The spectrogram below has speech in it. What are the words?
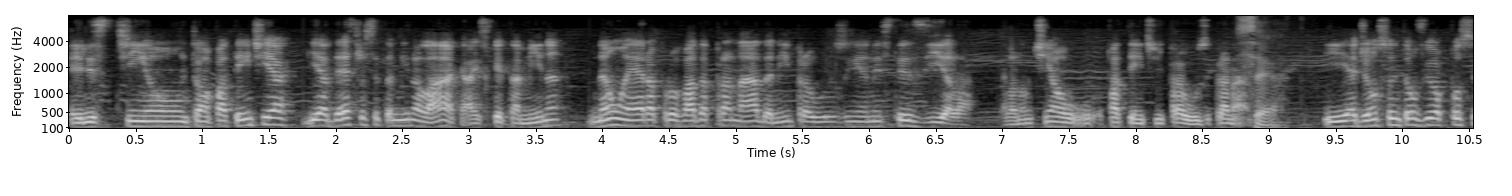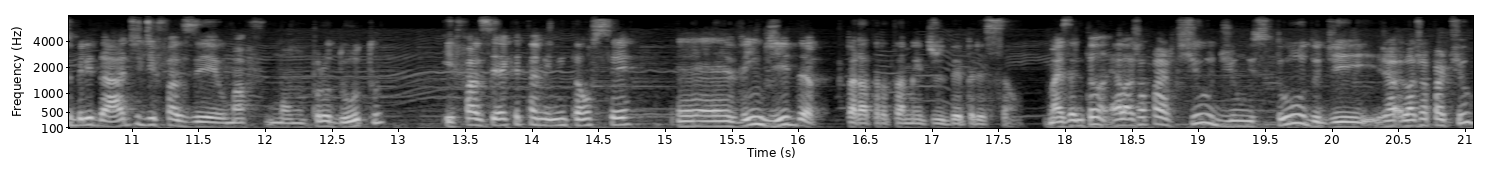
Eles tinham então a patente e a, e a destrocetamina lá, a esquetamina, não era aprovada para nada, nem para uso em anestesia lá. Ela não tinha o, patente para uso para nada. Certo. E a Johnson então viu a possibilidade de fazer uma, uma, um produto e fazer a ketamina então ser é, vendida para tratamento de depressão. Mas então ela já partiu de um estudo, de, já, ela já partiu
